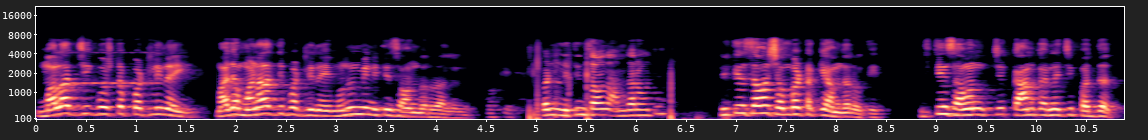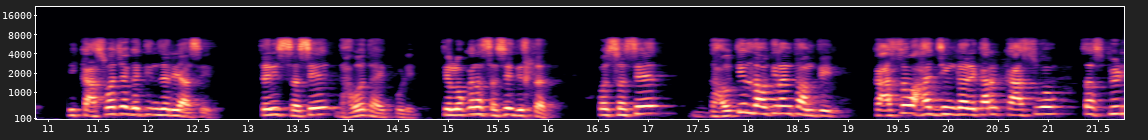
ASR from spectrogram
मला जी गोष्ट पटली नाही माझ्या मनाला ती पटली नाही म्हणून मी नितीन सावंत बरोबर आलेलो. ओके. पण नितीन सावंत आमदार होते? नितीन सावंत शंभर टक्के आमदार होते. नितीन सावंतचे काम करण्याची पद्धत ही कासवाच्या गतीने जरी असेल तरी ससे धावत आहेत पुढे. ते लोकांना ससे दिसतात. पण ससे धावतील धावतील आणि थांबतील. कासव हात जिंकणार आहे कारण कासवाचा स्पीड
